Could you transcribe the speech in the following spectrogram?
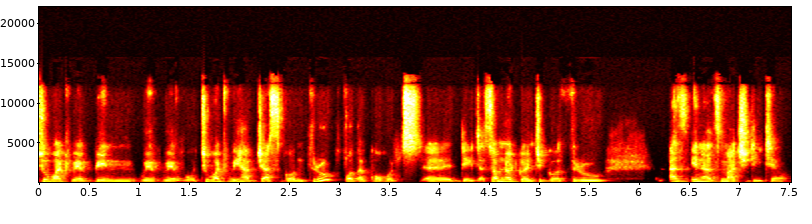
to what we have been, we, we, to what we have just gone through for the cohort uh, data. So I'm not going to go through as in as much detail,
